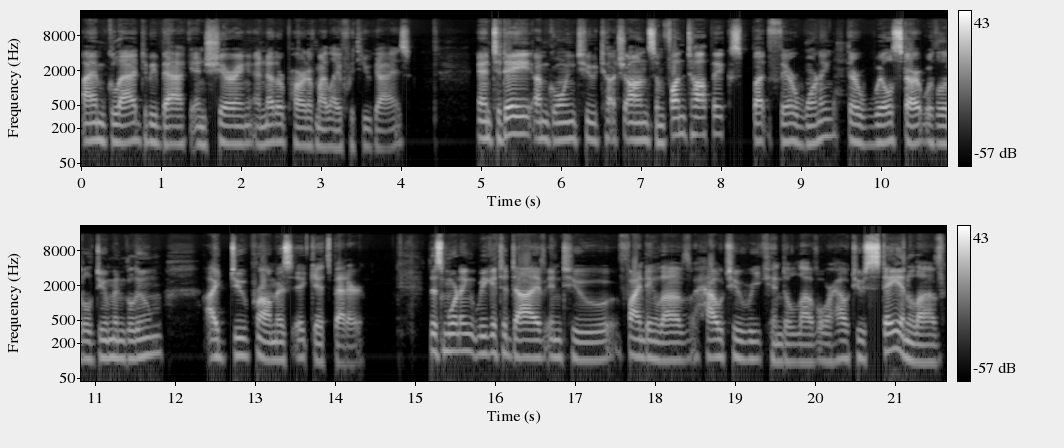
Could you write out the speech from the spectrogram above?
I am glad to be back and sharing another part of my life with you guys. And today I'm going to touch on some fun topics, but fair warning, there will start with a little doom and gloom. I do promise it gets better. This morning, we get to dive into finding love, how to rekindle love, or how to stay in love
